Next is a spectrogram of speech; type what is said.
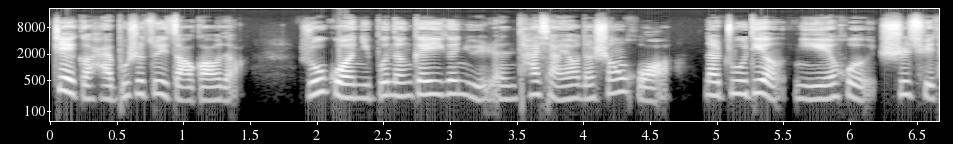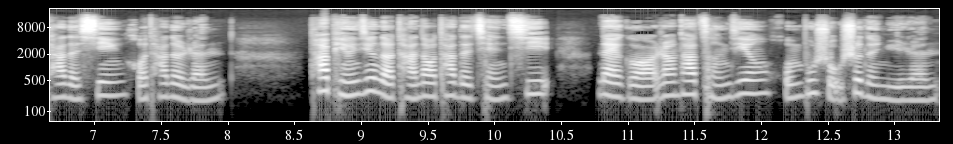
这个还不是最糟糕的。如果你不能给一个女人她想要的生活，那注定你也会失去她的心和她的人。”他平静地谈到他的前妻，那个让他曾经魂不守舍的女人，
